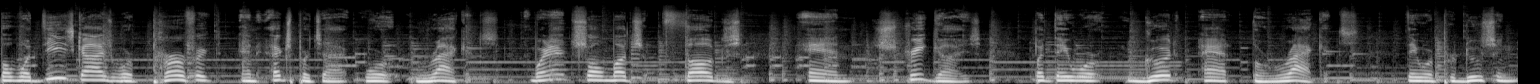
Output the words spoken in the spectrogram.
But what these guys were perfect and experts at were rackets. We're not so much thugs and street guys, but they were good at the rackets. They were producing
